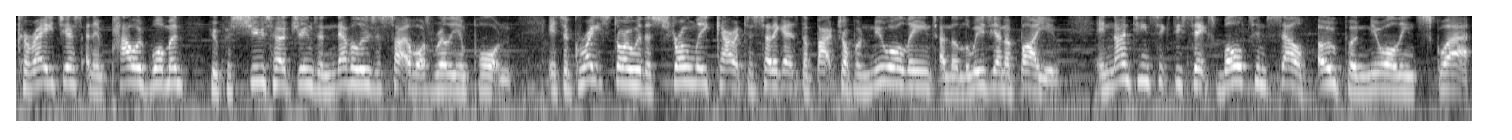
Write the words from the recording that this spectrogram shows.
courageous and empowered woman who pursues her dreams and never loses sight of what's really important. It's a great story with a strong lead character set against the backdrop of New Orleans and the Louisiana Bayou. In 1966, Walt himself opened New Orleans Square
